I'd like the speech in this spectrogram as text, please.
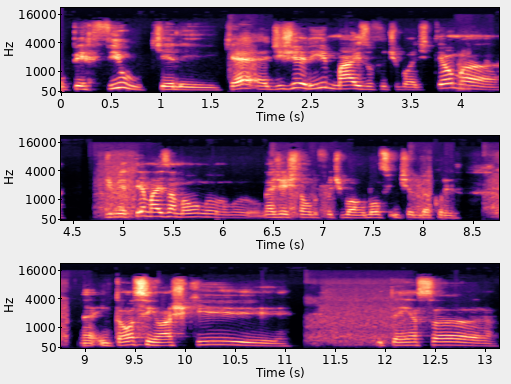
o perfil que ele quer é digerir mais o futebol, de ter uma de meter mais a mão no, na gestão do futebol, no bom sentido da coisa. É, então, assim, eu acho que, que tem essa,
